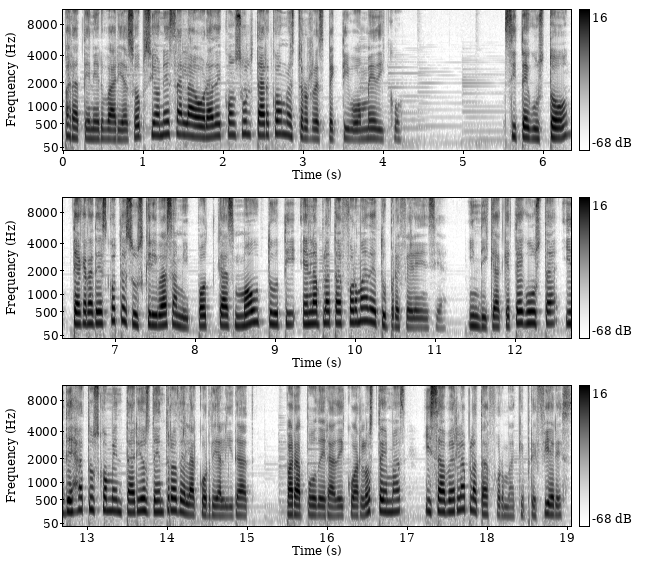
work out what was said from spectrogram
para tener varias opciones a la hora de consultar con nuestro respectivo médico. Si te gustó, te agradezco te suscribas a mi podcast Mode Tutti en la plataforma de tu preferencia. Indica que te gusta y deja tus comentarios dentro de la cordialidad para poder adecuar los temas y saber la plataforma que prefieres.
